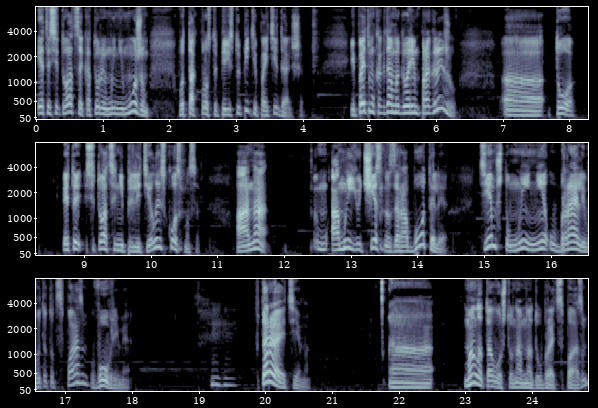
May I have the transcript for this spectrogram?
это ситуация, которую мы не можем вот так просто переступить и пойти дальше. И поэтому, когда мы говорим про грыжу, э, то эта ситуация не прилетела из космоса, а она, а мы ее честно заработали Тем, что мы не убрали вот этот спазм вовремя. Мгм. Вторая тема. А, Мало того, что нам надо убрать спазм,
